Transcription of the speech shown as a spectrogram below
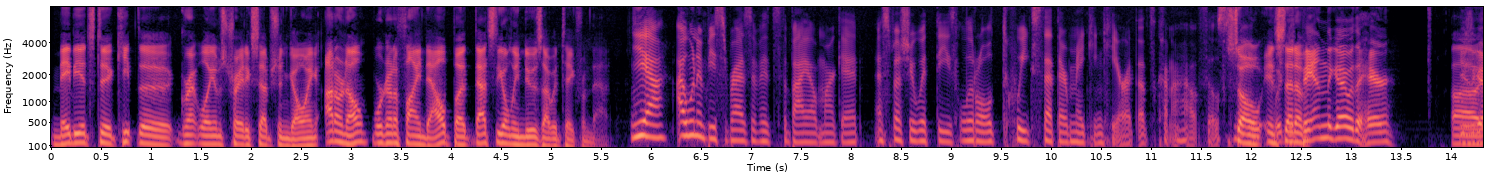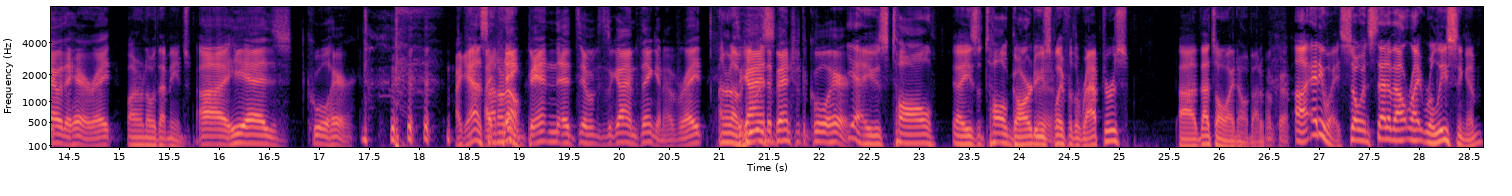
Maybe it's to keep the Grant Williams trade exception going. I don't know. We're going to find out, but that's the only news I would take from that. Yeah, I wouldn't be surprised if it's the buyout market, especially with these little tweaks that they're making here. That's kind of how it feels. so me. instead of ban the guy with the hair, he's uh, the guy with the hair, right? I don't know what that means. Uh, he has cool hair. I guess I, I don't think know. Banton, it's, it's the guy I'm thinking of, right? I don't know. The He guy on the bench with the cool hair. Yeah, he was tall. Uh, he's a tall guard who used to play for the Raptors. Uh, that's all I know about him. Okay. Uh, anyway, so instead of outright releasing him,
